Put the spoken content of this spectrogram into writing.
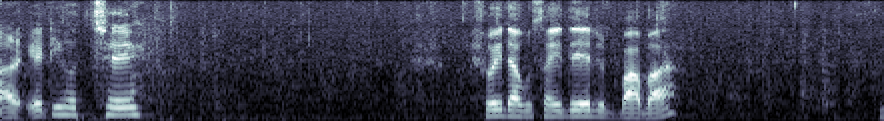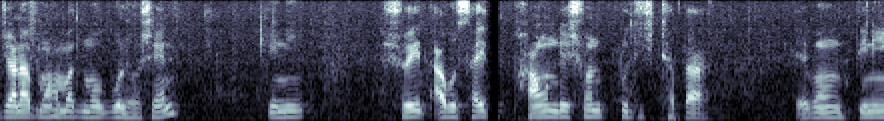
আর এটি হচ্ছে শহীদ আবু সাইদের বাবা, জনাব মোহাম্মদ মকবুল হোসেন। তিনি শহীদ আবু সাইদ ফাউন্ডেশন প্রতিষ্ঠাতা এবং তিনি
